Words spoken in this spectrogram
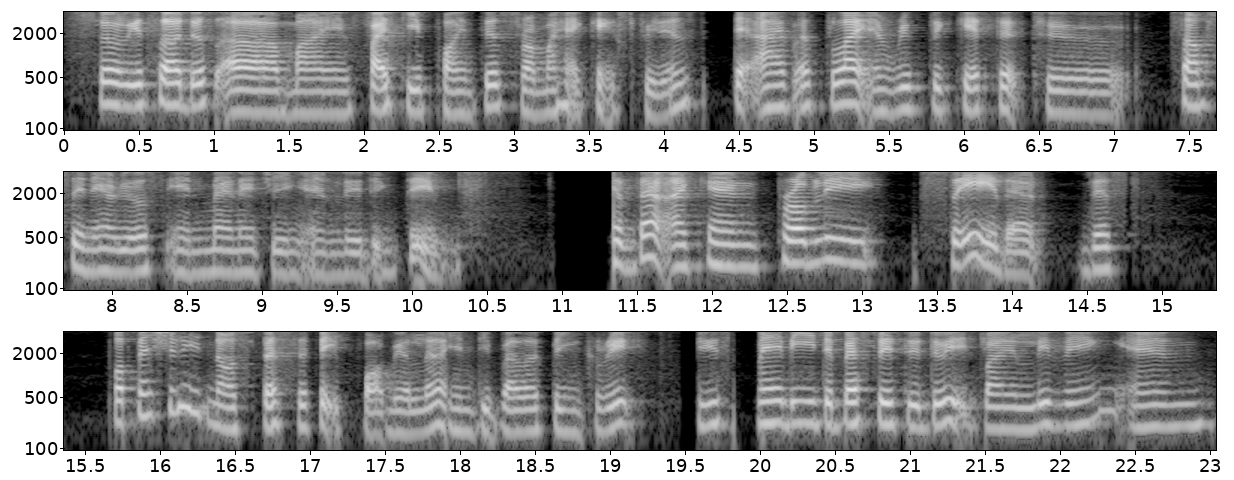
So, Lisa, those are my five key pointers from my hacking experience that I have applied and replicated to some scenarios in managing and leading teams. With that, I can probably say that there's potentially no specific formula in developing grit. This may be the best way to do it by living and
